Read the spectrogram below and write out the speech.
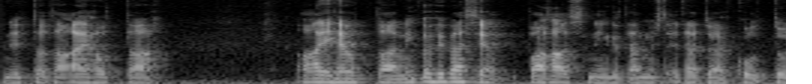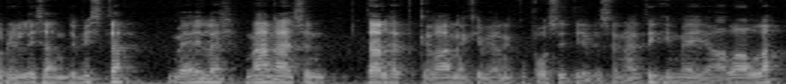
nyt tota, aiheuttaa aiheuttaa niin hyvässä ja pahassa niin tämmöistä etätyökulttuurin lisääntymistä meille. Mä näen sen tällä hetkellä ainakin vielä niin positiivisena, etenkin meidän alalla.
